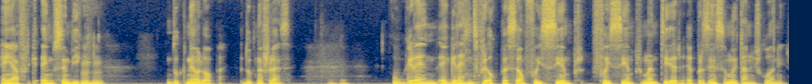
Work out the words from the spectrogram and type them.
em África, em Moçambique, uhum. do que na Europa, do que na França. Uhum o grande, a grande preocupação foi sempre, foi sempre manter a presença militar nas colónias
